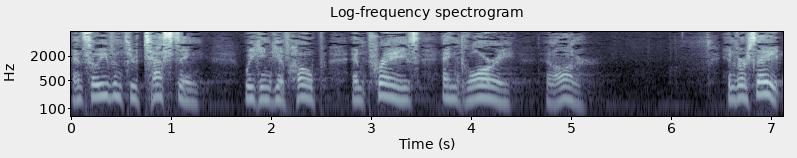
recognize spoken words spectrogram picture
And so even through testing, we can give hope and praise and glory and honor. In verse 8,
